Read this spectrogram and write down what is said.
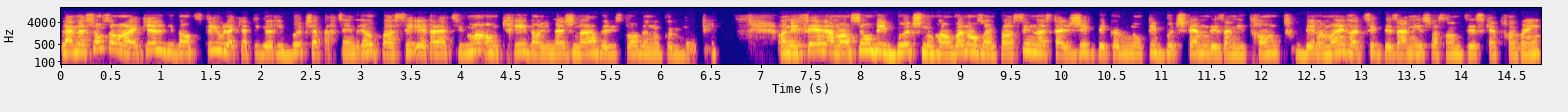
La notion selon laquelle l'identité ou la catégorie Butch appartiendrait au passé est relativement ancrée dans l'imaginaire de l'histoire de nos communautés. En effet, la mention des Butch nous renvoie dans un passé nostalgique des communautés Butch femmes des années 30 ou des romans érotiques des années 70-80,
